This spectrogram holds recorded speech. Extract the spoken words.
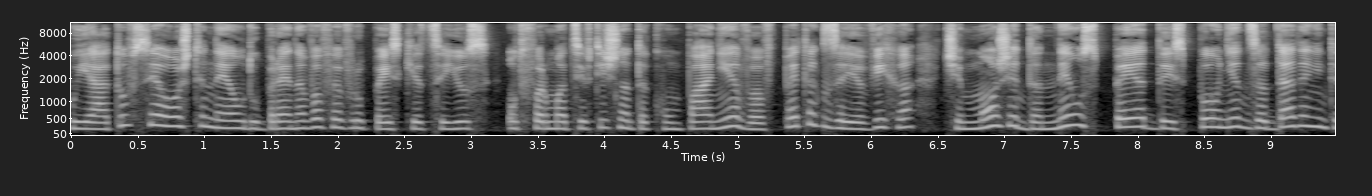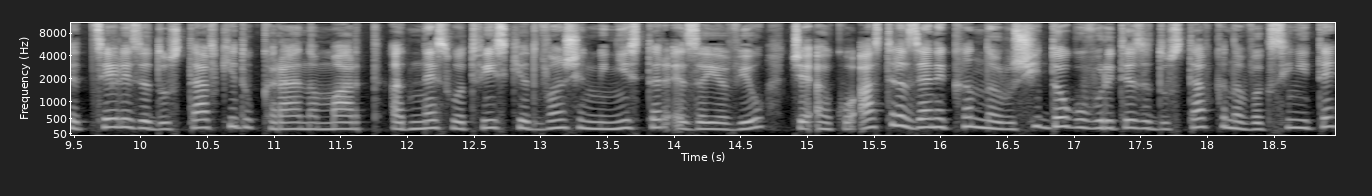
която все още не е одобрена в Европейският съюз. От фармацевтичната компания в петък заявиха, че може да не успеят да изпълнят зададените цели за доставки до края на март, а днес латвийският външен министр е заявил, че ако AstraZeneca наруши договорите за доставка на ваксините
